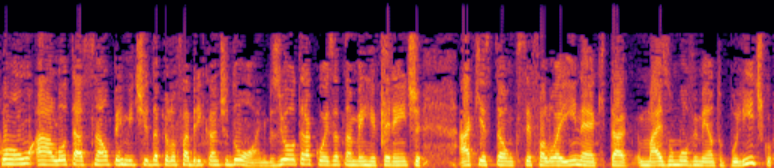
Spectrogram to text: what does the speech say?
com a lotação permitida pelo fabricante do ônibus. E outra coisa também referente à questão que você falou aí, né, que está mais um movimento político,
